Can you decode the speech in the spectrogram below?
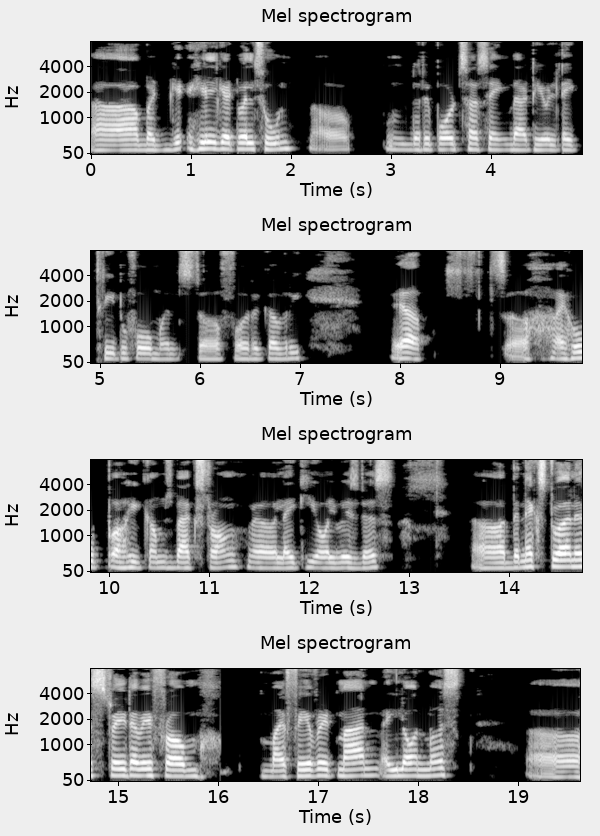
Uh, but ge- he'll get well soon. Uh, the reports are saying that he will take three to four months uh, for recovery. Yeah, so I hope uh, he comes back strong uh, like he always does. Uh, the next one is straight away from my favorite man, Elon Musk. Uh,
